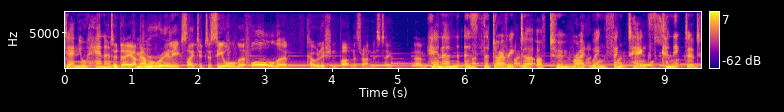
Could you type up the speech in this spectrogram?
Daniel Hannan. Today, I mean, I'm really excited to see all the all the coalition partners around this table. Um, Hannan is the director of two right-wing think tanks connected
